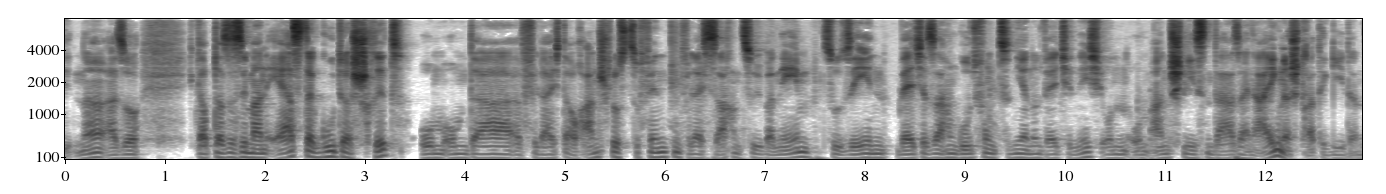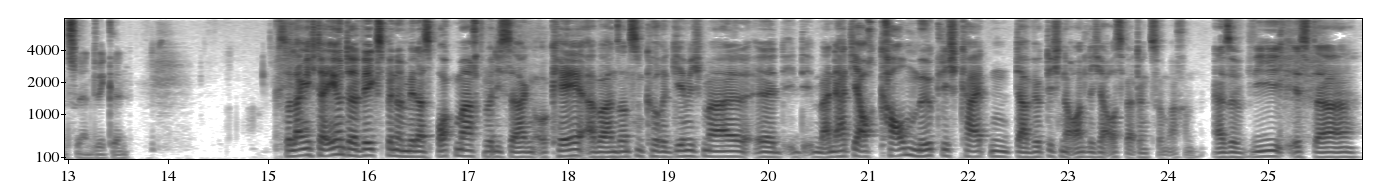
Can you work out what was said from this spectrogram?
ne, also ich glaube, das ist immer ein erster guter Schritt, um, um da vielleicht auch Anschluss zu finden, vielleicht Sachen zu übernehmen, zu sehen, welche Sachen gut funktionieren und welche nicht und um anschließend da seine eigene Strategie dann zu entwickeln. Solange ich da eh unterwegs bin und mir das Bock macht, würde ich sagen, okay, aber ansonsten korrigiere mich mal. Äh, man hat ja auch kaum Möglichkeiten, da wirklich eine ordentliche Auswertung zu machen. Also wie ist da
